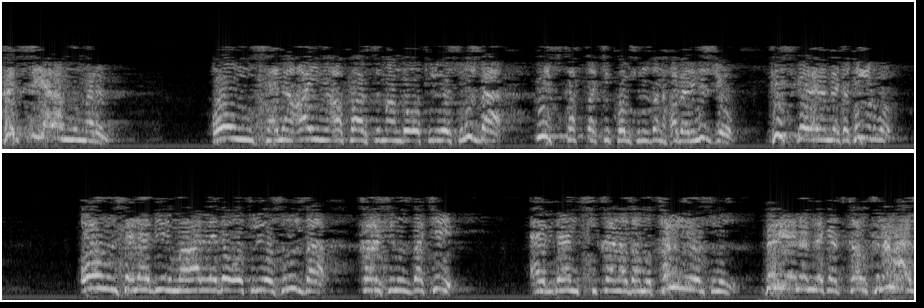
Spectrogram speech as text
Hepsi yalan bunların. On sene aynı apartmanda oturuyorsunuz da üst kattaki komşunuzdan haberiniz yok. Hiç böyle memleket olur mu? On sene bir mahallede oturuyorsunuz da karşınızdaki evden çıkan adamı tanımıyorsunuz. Böyle memleket kalkınamaz.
